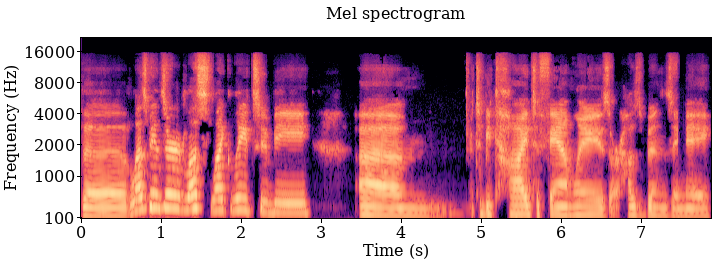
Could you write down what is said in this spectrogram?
the lesbians are less likely to be um, to be tied to families or husbands they may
